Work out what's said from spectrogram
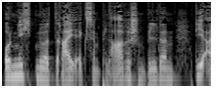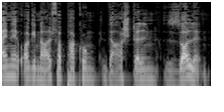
Und nicht nur drei exemplarischen Bildern, die eine Originalverpackung darstellen sollen.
